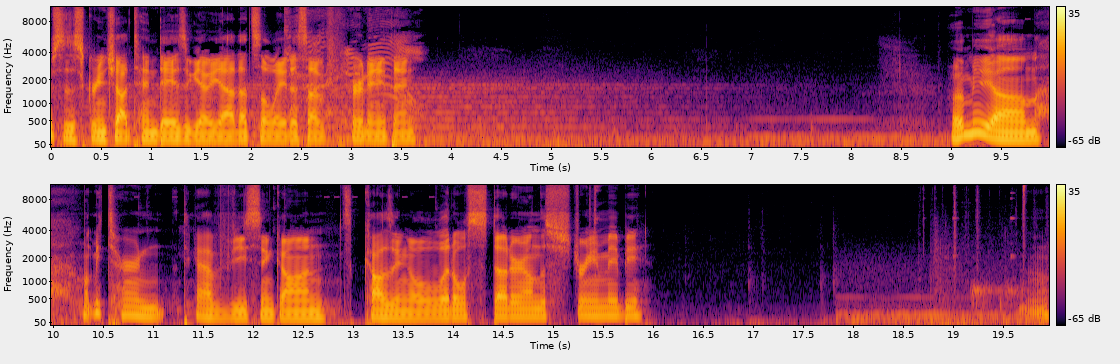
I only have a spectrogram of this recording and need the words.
Posted a screenshot 10 days ago. Yeah, that's the latest I've heard anything. Let me um let me turn I think I have VSync on. It's causing a little stutter on the stream maybe. Hmm.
